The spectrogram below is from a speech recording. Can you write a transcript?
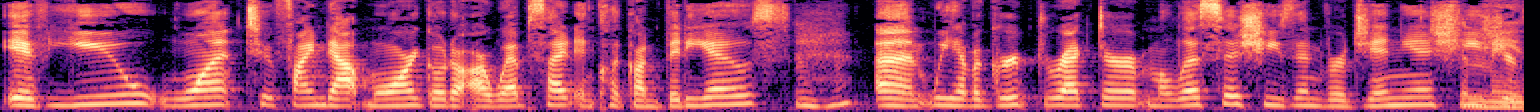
If you want to find out more, go to our website and click on videos. Mm-hmm. Um, we have a group director, Melissa. She's in Virginia. She's your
